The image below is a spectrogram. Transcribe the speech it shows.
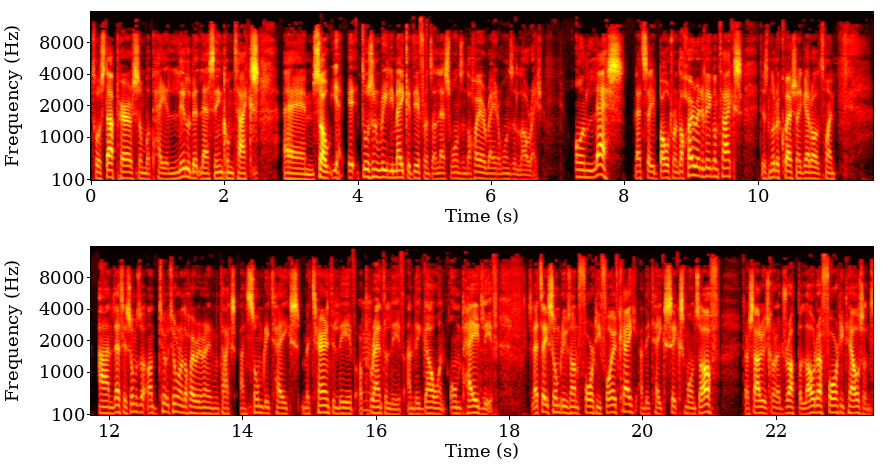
Thus, that person will pay a little bit less income tax. Um, so, yeah, it doesn't really make a difference unless one's on the higher rate or one's on the low rate. Unless, let's say, both are on the high rate of income tax. There's another question I get all the time. And let's say someone's on two, two are on the high rate of income tax, and somebody takes maternity leave or parental leave, and they go on unpaid leave. So let's say somebody was on 45k and they take six months off. Their salary is going to drop below that 40,000,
